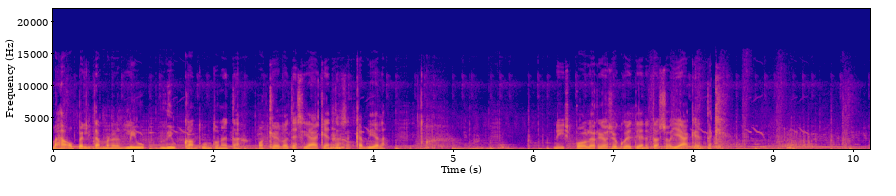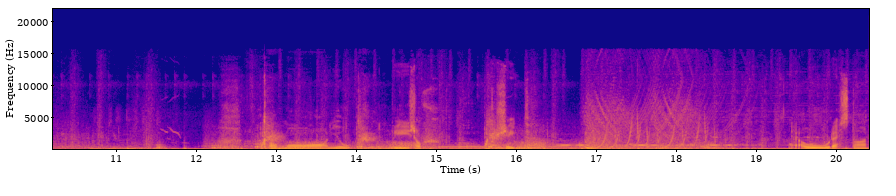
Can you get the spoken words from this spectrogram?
Vähän on peli tämmönen liu, liukkaan tuntunen tää, vaikka ei ole edes jääkentässäkään vielä. Niin, spoileri, jos joku ei tiedä, tässä on jääkenttäkin. Come on, you piece of shit. Ja uudestaan.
